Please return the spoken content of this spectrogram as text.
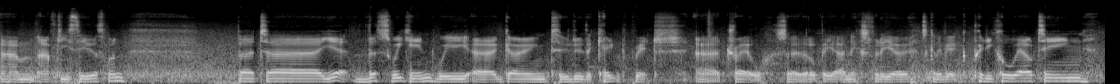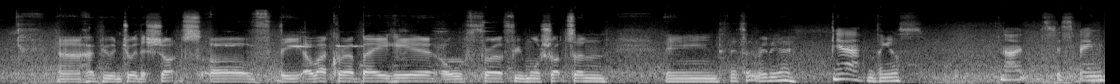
um, after you see this one. But uh, yeah, this weekend we are going to do the Cape Brett uh, Trail, so that'll be our next video. It's going to be a pretty cool outing. I uh, hope you enjoy the shots of the Oakura Bay here. I'll throw a few more shots in, and that's it, really. Eh? Yeah. Nothing else? No, it's just been.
